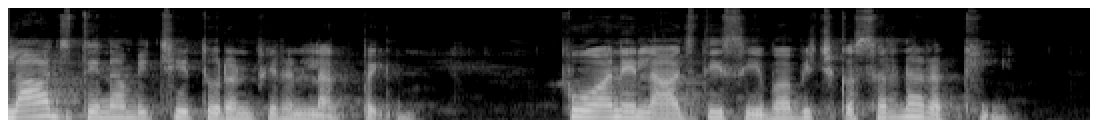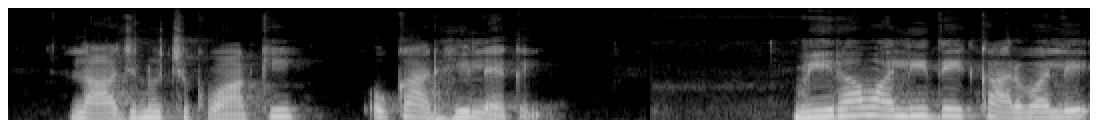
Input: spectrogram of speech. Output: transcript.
ਲਾਜ ਦਿਨਾਂ ਵਿੱਚ ਹੀ ਤੁਰਨ ਫਿਰਨ ਲੱਗ ਪਈ। ਭੂਆ ਨੇ ਲਾਜ ਦੀ ਸੇਵਾ ਵਿੱਚ ਕਸਰ ਨਾ ਰੱਖੀ। ਲਾਜ ਨੂੰ ਚੁਕਵਾ ਕੇ ਉਹ ਘਰ ਹੀ ਲੈ ਗਈ। ਵੀਰਾਂਵਾਲੀ ਦੇ ਘਰ ਵਾਲੇ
